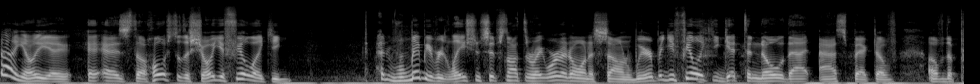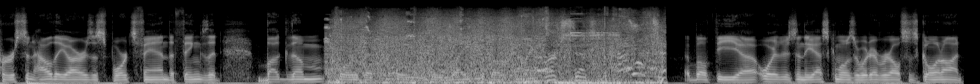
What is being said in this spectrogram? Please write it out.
uh, you know, you, as the host of the show, you feel like you maybe relationship's not the right word. I don't want to sound weird, but you feel like you get to know that aspect of of the person, how they are as a sports fan, the things that bug them or that they, they like about about the uh, Oilers and the Eskimos or whatever else is going on.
